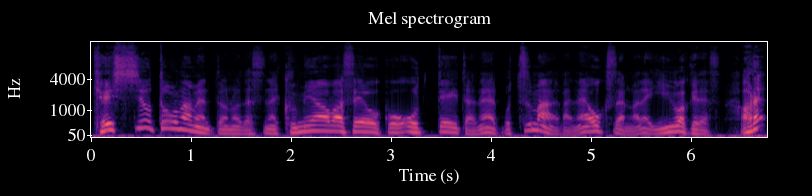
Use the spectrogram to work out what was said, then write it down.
決勝トーナメントのですね、組み合わせをこう追っていたね、妻がね、奥さんがね、言うわけです。あれ？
